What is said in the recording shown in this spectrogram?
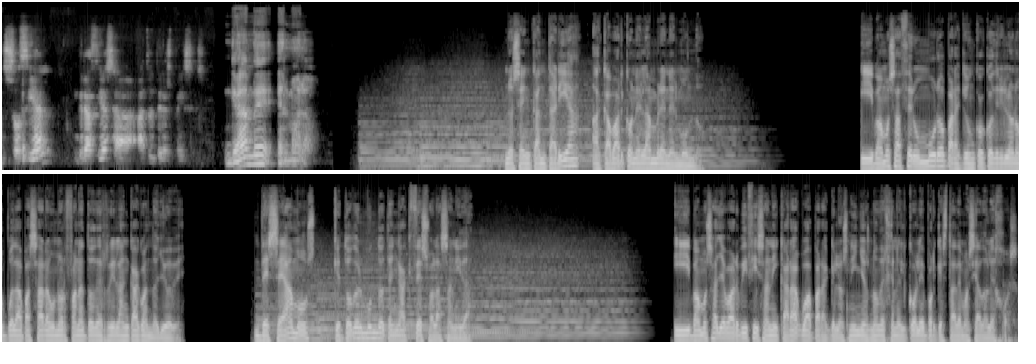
social gracias a, a Twitter Spaces. Grande el molo. Nos encantaría acabar con el hambre en el mundo. Y vamos a hacer un muro para que un cocodrilo no pueda pasar a un orfanato de Sri Lanka cuando llueve. Deseamos que todo el mundo tenga acceso a la sanidad. Y vamos a llevar bicis a Nicaragua para que los niños no dejen el cole porque está demasiado lejos.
